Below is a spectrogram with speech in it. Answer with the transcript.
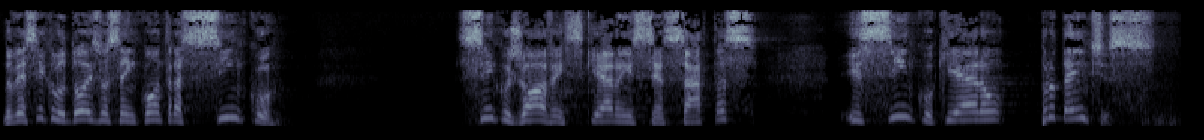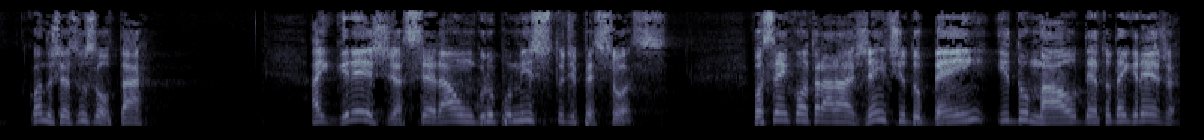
No versículo 2 você encontra cinco cinco jovens que eram insensatas e cinco que eram prudentes. Quando Jesus voltar, a igreja será um grupo misto de pessoas. Você encontrará gente do bem e do mal dentro da igreja.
